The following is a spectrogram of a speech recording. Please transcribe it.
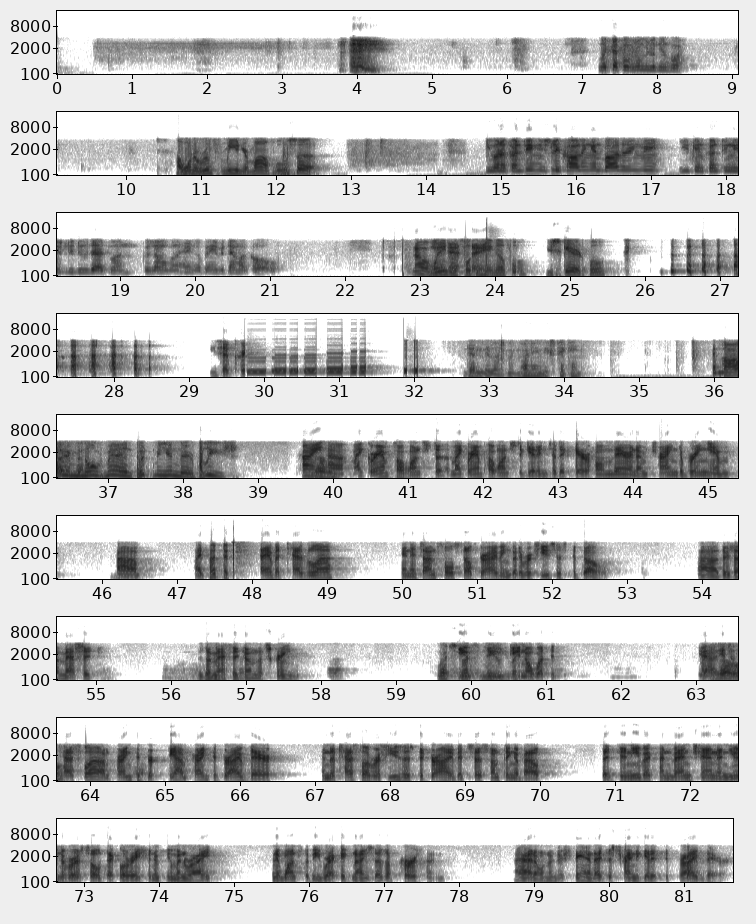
what type of room are you looking for? I want a room for me and your mom, fool. What's up? You want to continuously calling and bothering me? You can continuously do that one, because I'm going to hang up every time I call. No, you wait ain't gonna a fucking sec. hang up, fool. You scared, fool. He's a crazy. Then below. Good morning, Nick speaking. Hello. I'm an old man. Put me in there, please. Hi, Hello? uh, my grandpa wants to. My grandpa wants to get into the care home there, and I'm trying to bring him. Um, I put the. I have a Tesla, and it's on full self driving, but it refuses to go. Uh, there's a message. There's a message on the screen. What's Do you, what's do you, the do you know what the? Yeah, Hello? it's a Tesla. I'm trying to. Yeah, I'm trying to drive there, and the Tesla refuses to drive. It says something about the Geneva Convention and Universal Declaration of Human Rights, and it wants to be recognized as a person. I don't understand. I'm just trying to get it to drive there.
